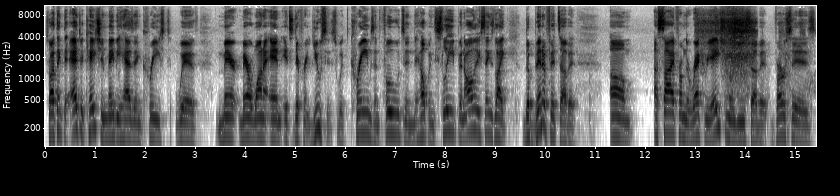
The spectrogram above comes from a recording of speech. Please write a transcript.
So I think the education maybe has increased with mar- marijuana and its different uses with creams and foods and helping sleep and all of these things like the benefits of it um aside from the recreational use of it versus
